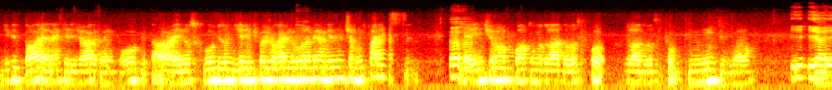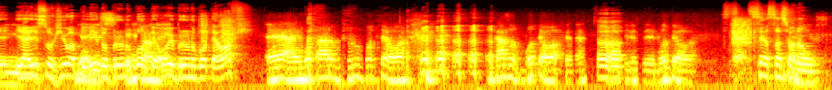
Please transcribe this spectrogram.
de Vitória, né, que ele joga também pouco e tal. Aí nos clubes, um dia a gente foi jogar e jogou na mesma mesa, a gente é muito parecido. Uhum. E aí a gente tirou uma foto uma do lado do outro, ficou do lado do outro, ficou muito igual. E, e, aí, e, e aí surgiu o apelido Bruno Boteon e Bruno Boteoff? É, aí botaram Bruno Boteoff. no caso, Boteoff, né? Uhum. O apelido dele, Boteoff. Sensacional. É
